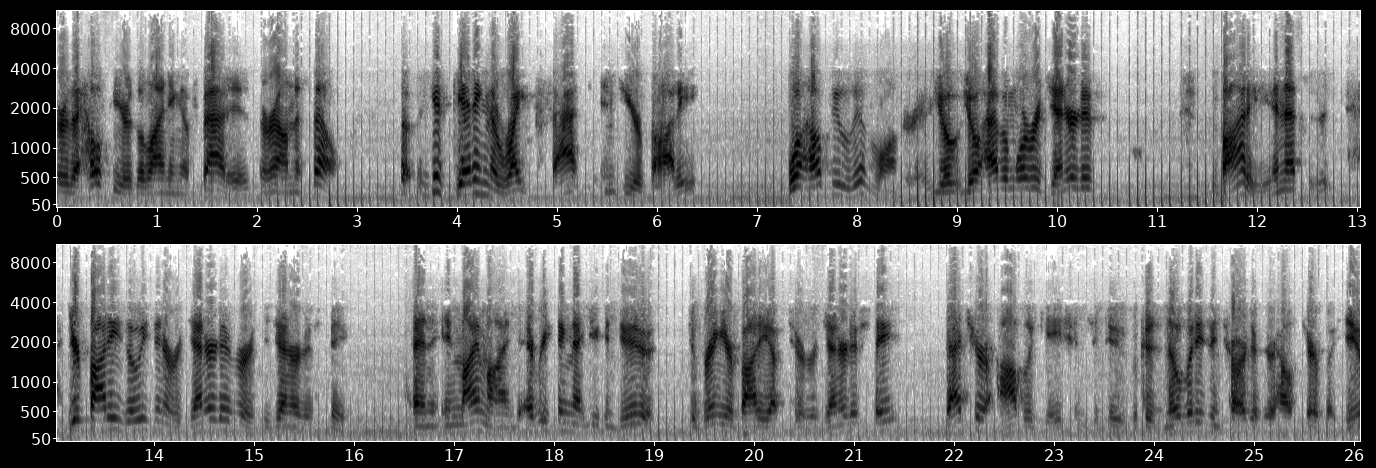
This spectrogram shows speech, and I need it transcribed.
or the healthier the lining of fat is around the cell. So just getting the right fat into your body will help you live longer. You'll you'll have a more regenerative body, and that's your body's always in a regenerative or a degenerative state. And in my mind, everything that you can do to, to bring your body up to a regenerative state, that's your obligation to do because nobody's in charge of your health care but you.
